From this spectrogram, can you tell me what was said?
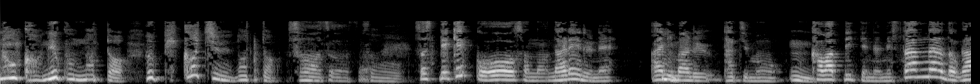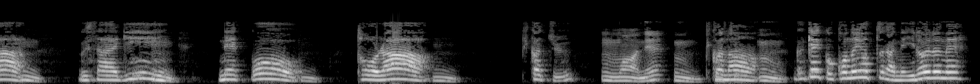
なんか猫になった。あピカチュウになった。そうそうそう。そう。そして結構、その、慣れるね。アニマルたちもうん変わっていってんだよね。スタンダードうが、ん。うさぎ、うん猫、うん。トラう、ん。ピカチュウうん、まあね。うん。ピカチュウかな、うん。が結構この4つがね、いろいろね、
